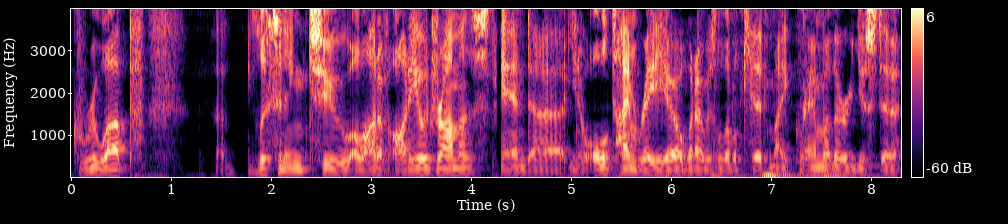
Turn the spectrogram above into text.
grew up listening to a lot of audio dramas and uh, you know old time radio when I was a little kid. My grandmother used to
